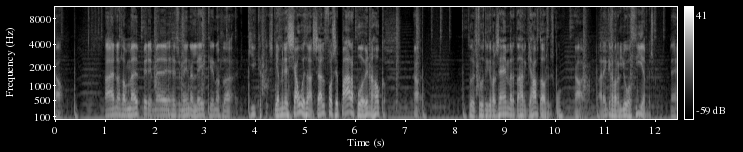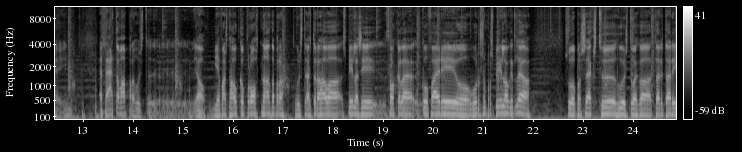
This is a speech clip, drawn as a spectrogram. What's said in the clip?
Já. Það er náttúrulega meðbyrði með þessum eina leik er náttúrulega gigatist ég minni sjáu það, Selfoss er bara búið að vinna háká. Já, þú veist, þú ert ekki að fara að segja mér að þetta hafi ekki haft áhrif sko. já, já það er enginn að fara að ljúa því að mér sko. Nei, nei. En þetta var bara, þú veist, uh, já, mér fannst háka brotna þetta bara, þú veist, eftir að hafa spilað sér þokkalega góð færi og voru svona bara spila ágætlega svo bara 6-2, þú veist, og eitthvað dari dari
